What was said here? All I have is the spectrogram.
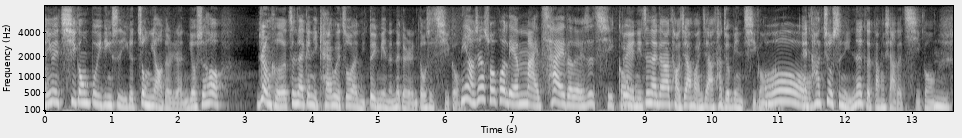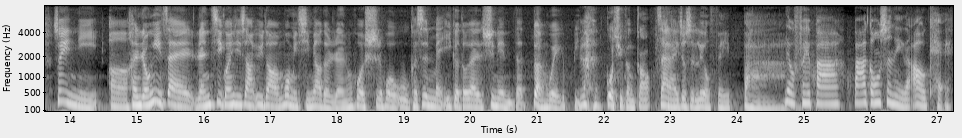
因为七宫不一定是一个重要的人，有时候。任何正在跟你开会坐在你对面的那个人都是七宫。你好像说过，连买菜的也是七宫。对，你正在跟他讨价还价，他就变七宫了。哦，哎，他就是你那个当下的七宫。嗯，所以你呃很容易在人际关系上遇到莫名其妙的人或事或物，可是每一个都在训练你的段位比 过去更高。再来就是六飞八，六飞八，八宫是你的奥客。欸、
